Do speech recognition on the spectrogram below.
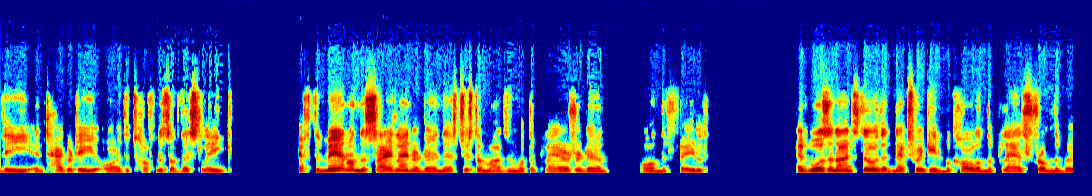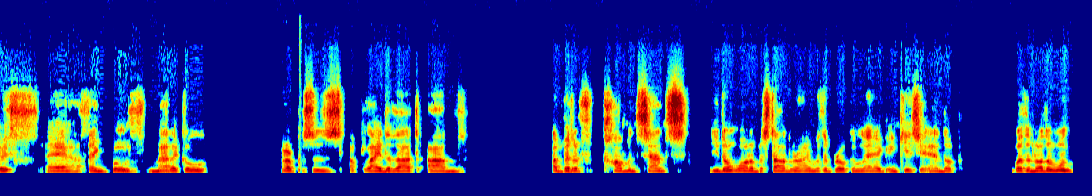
the integrity or the toughness of this league, if the men on the sideline are doing this, just imagine what the players are doing on the field. It was announced though that next week he'll be calling the players from the booth. Uh, I think both medical purposes apply to that and a bit of common sense. You don't want to be standing around with a broken leg in case you end up with another one.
